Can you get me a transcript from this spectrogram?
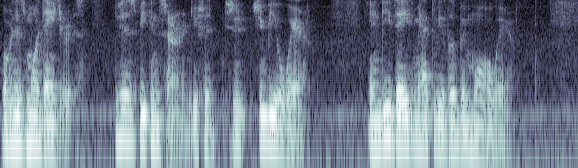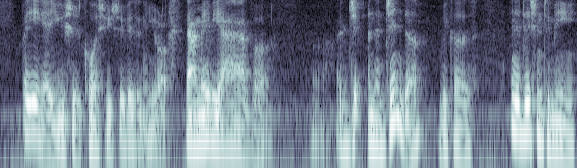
or when it's more dangerous, you should just be concerned. You should should should be aware. And these days, you may have to be a little bit more aware. But yeah, you should, of course, you should visit New York. Now, maybe I have a, a, an agenda because, in addition to me,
